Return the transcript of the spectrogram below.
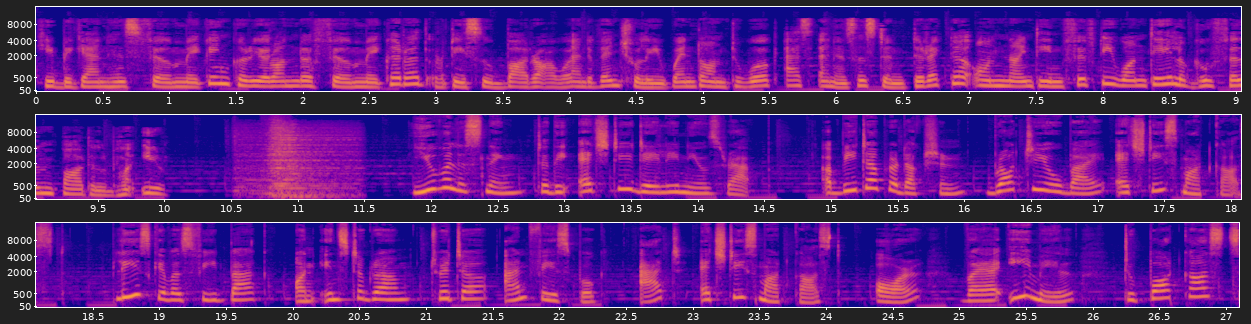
he began his filmmaking career under filmmaker Adurti Subbarao and eventually went on to work as an assistant director on 1951 Telugu film Patal Bhair. You were listening to the HT Daily News Wrap, a beta production brought to you by HT Smartcast. Please give us feedback on Instagram, Twitter, and Facebook at HT Smartcast or via email to podcasts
